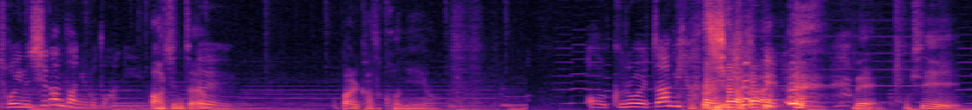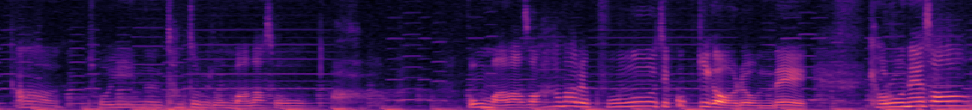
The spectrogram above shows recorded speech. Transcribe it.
저희는 시간 단위로도 아니에요. 아 진짜요? 네. 빨리 가서 건의해요. 어 그럴 짬이야 지금. 네, 혹시 아 저희는 장점이 너무 많아서 아, 너무 많아서 하나를 굳이 꼽기가 어려운데 결혼해서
